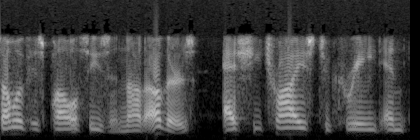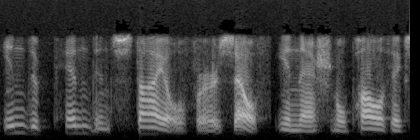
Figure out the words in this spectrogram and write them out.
some of his policies and not others, as she tries to create an independent style for herself in national politics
